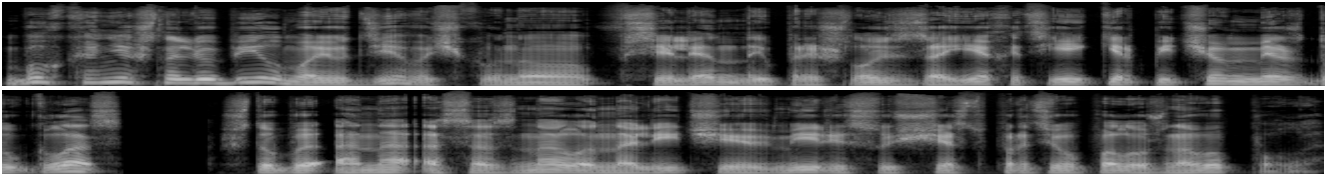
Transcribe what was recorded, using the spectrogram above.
Бог, конечно, любил мою девочку, но Вселенной пришлось заехать ей кирпичом между глаз, чтобы она осознала наличие в мире существ противоположного пола.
